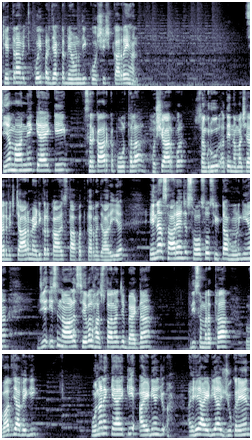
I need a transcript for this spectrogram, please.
ਖੇਤਰਾਂ ਵਿੱਚ ਕੋਈ ਪ੍ਰੋਜੈਕਟ ਲਿਆਉਣ ਦੀ ਕੋਸ਼ਿਸ਼ ਕਰ ਰਹੇ ਹਨ। ਸੀਐਮ ਮਾਨ ਨੇ ਕਿਹਾ ਹੈ ਕਿ ਸਰਕਾਰ ਕਪੂਰਥਲਾ, ਹੁਸ਼ਿਆਰਪੁਰ, ਸੰਗਰੂਰ ਅਤੇ ਨਵਾਂਸ਼ਹਿਰ ਵਿੱਚ ਚਾਰ ਮੈਡੀਕਲ ਕਾਲਜ ਸਥਾਪਿਤ ਕਰਨ ਜਾ ਰਹੀ ਹੈ। ਇਹਨਾਂ ਸਾਰਿਆਂ 'ਚ 100-100 ਸੀਟਾਂ ਹੋਣਗੀਆਂ। ਜੇ ਇਸ ਨਾਲ ਸਿਵਲ ਹਸਪਤਾਲਾਂ 'ਚ ਬੈੱਡਾਂ ਦੀ ਸਮਰੱਥਾ ਵੱਧ ਜਾਵੇਗੀ ਉਹਨਾਂ ਨੇ ਕਿਹਾ ਹੈ ਕਿ ਆਈਡੀਆ ਯੂ- ਇਹ ਆਈਡੀਆ ਯੂਕਰੇਨ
